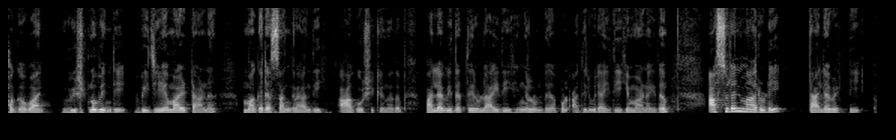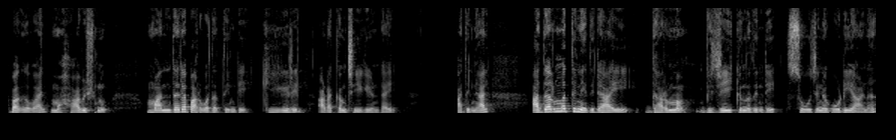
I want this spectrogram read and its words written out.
ഭഗവാൻ വിഷ്ണുവിന്റെ വിജയമായിട്ടാണ് മകരസംക്രാന്തി ആഘോഷിക്കുന്നത്. പല വിധത്തിലുള്ള ഐതിഹ്യങ്ങളുണ്ട്. അപ്പോൾ അതിലൊരു ഐതിഹ്യമാണ് ഇത്. അസുരന്മാരുടെ തലവെട്ടി ഭഗവാൻ മഹാവിഷ്ണു മന്ദര പർവതത്തിന്റെ കീഴിൽ അടക്കം ചെയ്യുകയുണ്ടായി. അതിനാൽ അധർമ്മത്തിനെതിരായി ധർമ്മം വിജയിക്കുന്നതിന്റെ സൂചന കൂടിയാണ്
